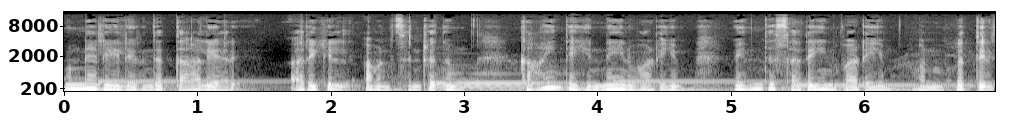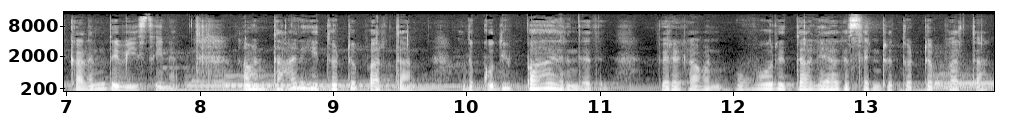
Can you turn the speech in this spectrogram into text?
முன்னிலையிலிருந்த தாலி அரு அருகில் அவன் சென்றதும் காய்ந்த எண்ணெயின் வாடையும் வெந்த சதையின் வாடையும் அவன் முகத்தில் கலந்து வீசின. அவன் தாலியை தொட்டு பார்த்தான். அது குதிப்பாக இருந்தது. பிறகு அவன் ஒவ்வொரு தாலியாக சென்று தொட்டு பார்த்தான்.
